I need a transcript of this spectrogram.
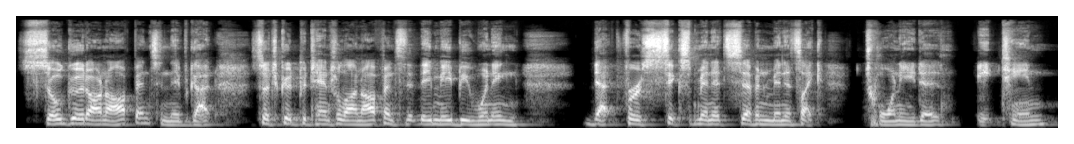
so good on offense and they've got such good potential on offense that they may be winning that first six minutes, seven minutes, like 20 to 18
